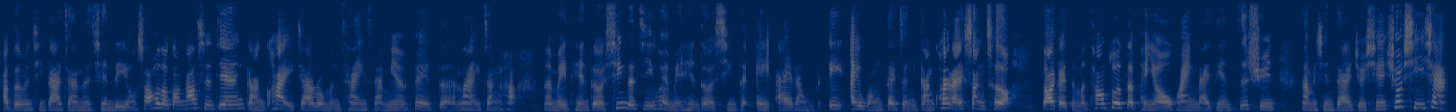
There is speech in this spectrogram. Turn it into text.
好的，我们请大家呢先利用稍后的广告时间，赶快加入我们餐饮散免费的 LINE 账号。那每天都有新的机会，每天都有新的 AI，让我们的 AI 王带着你赶快来上车哦！不知道该怎么操作的朋友，欢迎来电咨询。那么现在就先休息一下，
